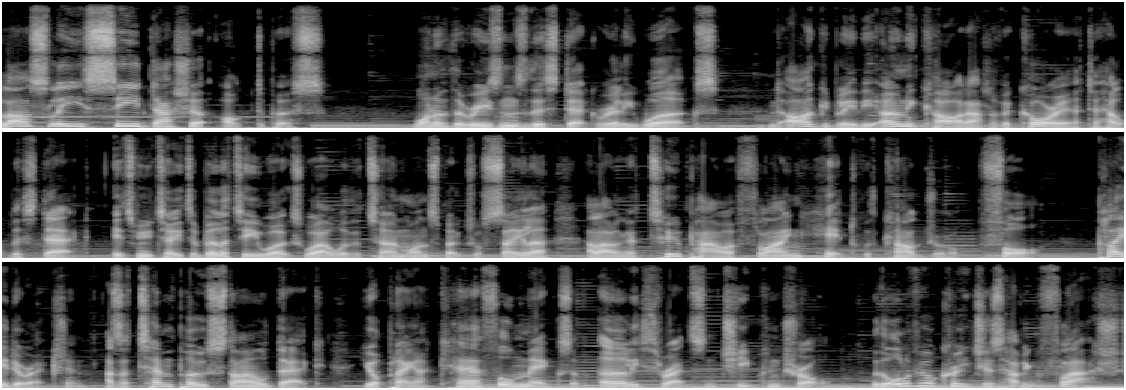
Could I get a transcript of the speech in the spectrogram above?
Lastly, Sea Dasher Octopus. One of the reasons this deck really works, and arguably the only card out of Ikoria to help this deck. Its mutatability works well with a turn 1 Spectral Sailor, allowing a 2 power flying hit with card draw. 4. Play direction. As a tempo style deck, you're playing a careful mix of early threats and cheap control. With all of your creatures having flash,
